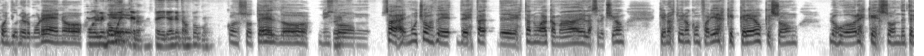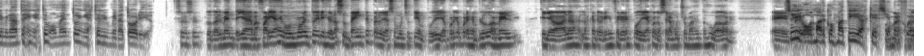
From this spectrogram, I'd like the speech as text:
con Junior Moreno. Con el mismo eh, te diría que tampoco. Con Soteldo, ni con... ¿Sabes? Hay muchos de, de, esta, de esta nueva camada de la selección que no estuvieron con Farías, que creo que son los jugadores que son determinantes en este momento, en esta eliminatoria. Sí, sí, totalmente. Y además Farías en un momento dirigió la sub-20, pero ya hace mucho tiempo. Diría porque, por ejemplo, Dudamel, que llevaba las, las categorías inferiores, podría conocer a muchos más de estos jugadores. Eh, sí, o Marcos Matías, que siempre fue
